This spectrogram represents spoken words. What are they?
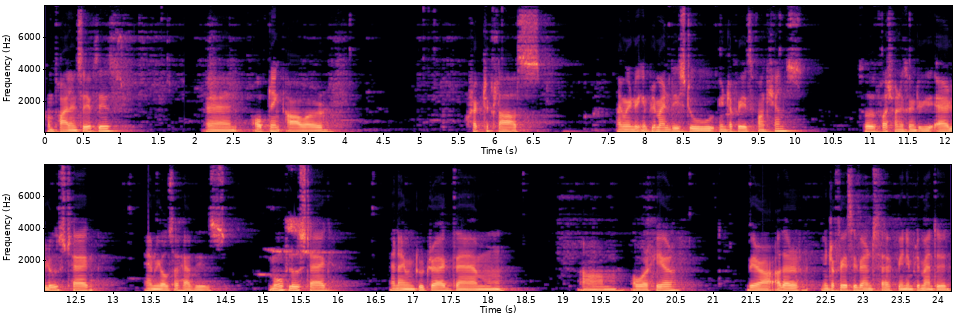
compile and save this and opening our character class I'm going to implement these two interface functions. So the first one is going to be add loose tag and we also have this move loose tag and I'm going to drag them um, over here where our other interface events have been implemented.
